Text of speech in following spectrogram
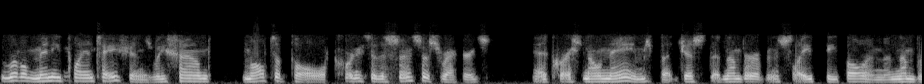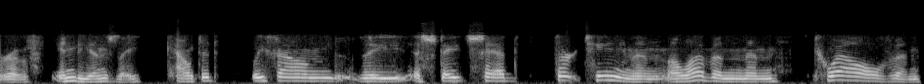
little mini plantations. We found multiple, according to the census records, of course, no names, but just the number of enslaved people and the number of Indians they counted, we found the estates had 13 and 11 and 12 and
